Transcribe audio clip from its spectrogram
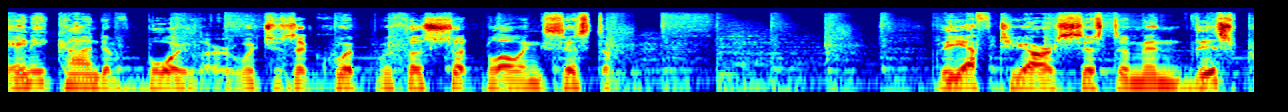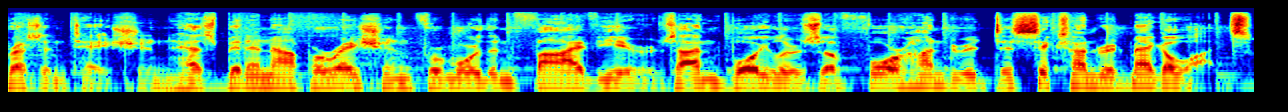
any kind of boiler which is equipped with a soot-blowing system. The FTR system in this presentation has been in operation for more than five years on boilers of 400 to 600 megawatts.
